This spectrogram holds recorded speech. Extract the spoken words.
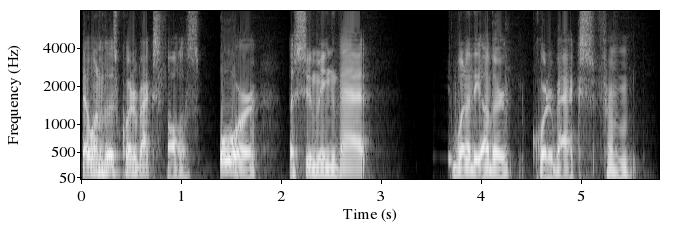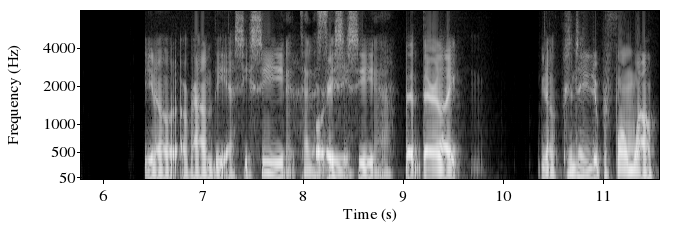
that one of those quarterbacks falls, or assuming that one of the other quarterbacks from you know around the SEC or ACC yeah. that they're like you know continue to perform well,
